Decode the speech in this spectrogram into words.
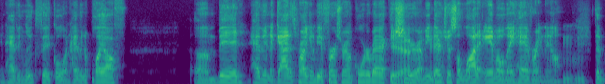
and having Luke Fickell and having a playoff um, bid, having a guy that's probably going to be a first round quarterback this Yeah, year. I mean, yeah. there's just a lot of ammo they have right now. Mhm. The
